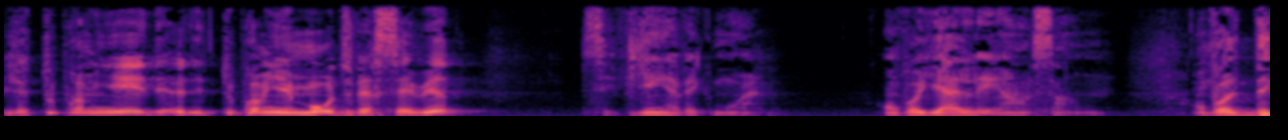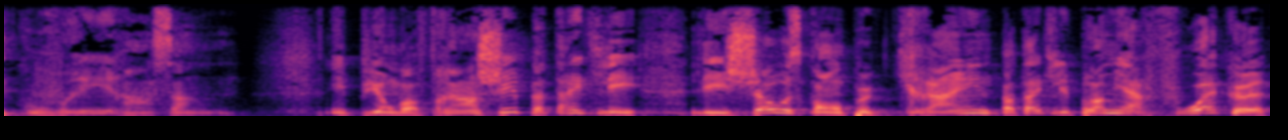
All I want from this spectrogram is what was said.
le tout premier, le tout premier mot du verset 8, c'est viens avec moi. On va y aller ensemble. On va le découvrir ensemble. Et puis on va franchir peut-être les, les choses qu'on peut craindre, peut-être les premières fois que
